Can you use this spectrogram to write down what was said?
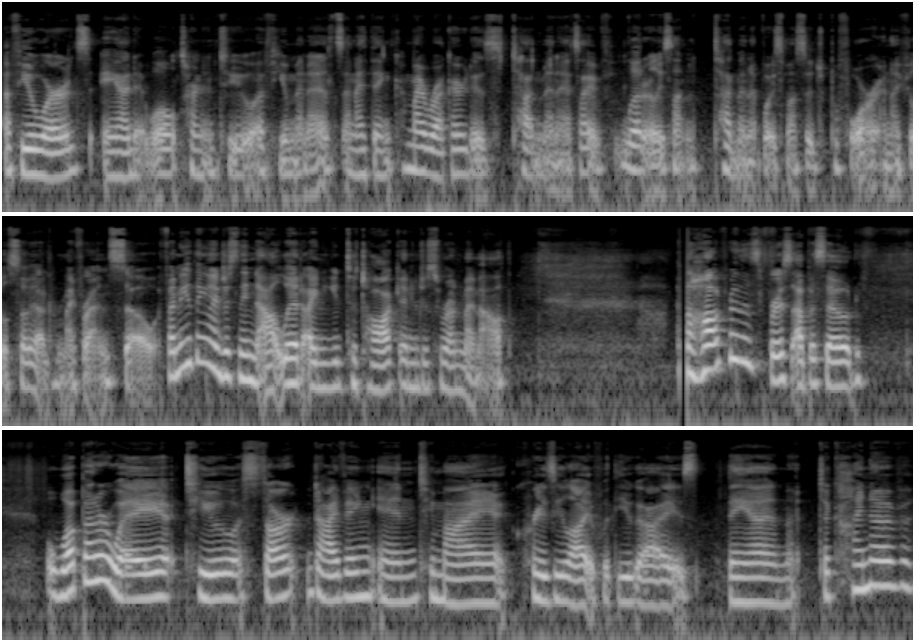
a few words and it will turn into a few minutes. And I think my record is 10 minutes. I've literally sent a 10 minute voice message before and I feel so bad for my friends. So, if anything, I just need an outlet. I need to talk and just run my mouth. The Hot for this first episode. What better way to start diving into my crazy life with you guys than to kind of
